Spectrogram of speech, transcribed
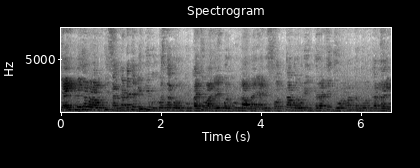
चारित्र्याच्या बळावरती संकटाच्या भीती उद्ध्वस्त करून दुःखाची वादळे परतून लावणारे आणि स्वतः बरोबर इतरांचे जीवनमान तंतोरण करणारे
